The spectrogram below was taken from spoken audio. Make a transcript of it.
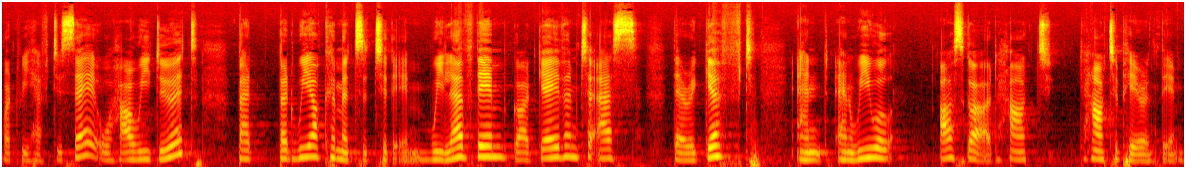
what we have to say or how we do it, but, but we are committed to them. We love them. God gave them to us. They're a gift, and, and we will ask God how to, how to parent them.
